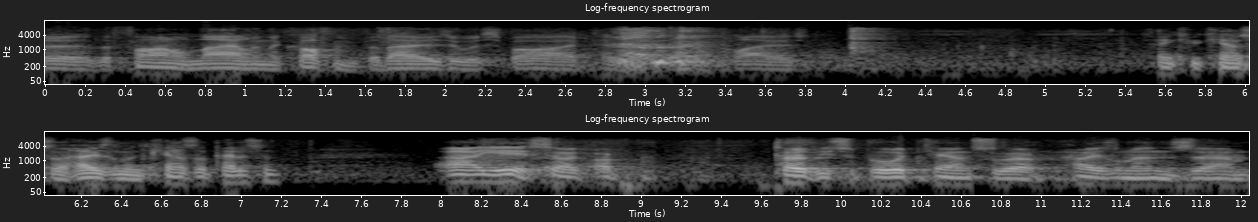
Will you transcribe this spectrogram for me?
the, the final nail in the coffin for those who aspire to have that road closed. Thank you, Councillor Hazelman. Councillor Patterson? Uh, yes, I, I totally support Councillor Hazelman's um,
